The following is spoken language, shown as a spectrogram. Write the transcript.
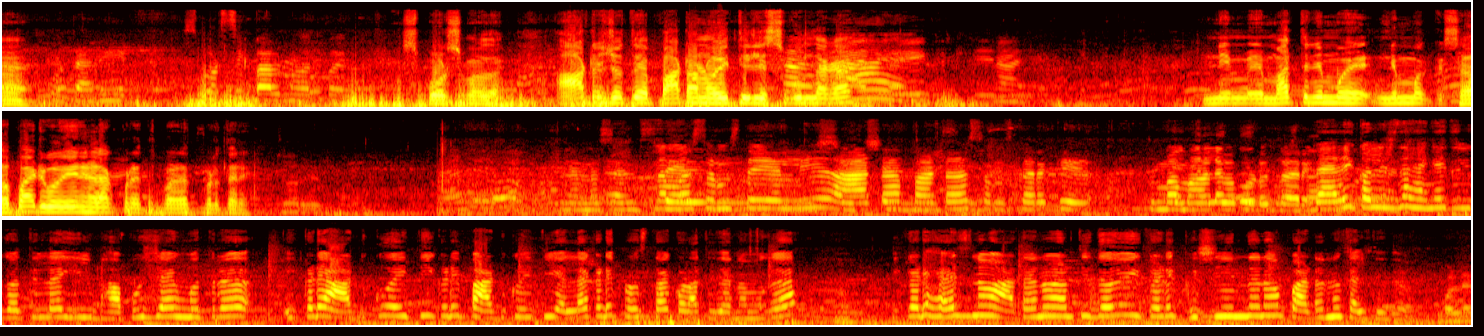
ಹಾಂ. ಸ್ಪೋರ್ಟ್ಸಿಗೆ ಭಾಳ ಮಹತ್ವ ಇದೆ ಸ್ಪೋರ್ಟ್ಸ್ ಮಾಡೋದು. ಆಟ ಜೊತೆ ಪಾಠನೂ ಐತಿ ಇಲ್ಲಿ ಸ್ಕೂಲ್ದಾಗ ನಿಮ್ಮ ಮತ್ತು ನಿಮ್ಮ ನಿಮ್ಮ ಸಹಪಾಠಿಗಳು ಏನು ಹೇಳಕ್ಕೆ ಪ್ರಯತ್ನ ಪ್ರಯತ್ನ ಪಡ್ತಾರೆ ನಮ್ಮ ಸಂಸ್ಥೆಯಲ್ಲಿ ಆಟ ಪಾಠ ಸಂಸ್ಕಾರಕ್ಕೆ ತುಂಬಾ ಮಹತ್ವ ಕೊಡುತ್ತಾರೆ. ಬೇರೆ ಕಾಲೇಜ್ದಾಗ ಹೆಂಗೈತಿ ಇಲ್ಲಿ ಗೊತ್ತಿಲ್ಲ. ಇಲ್ಲಿ ಬಾಪೂಜಾಗ ಮಾತ್ರ ಈ ಕಡೆ ಆಟಕ್ಕೂ ಐತಿ ಈ ಕಡೆ ಪಾಠಕ್ಕೂ ಐತಿ. ಎಲ್ಲಾ ಕಡೆ ಪ್ರೋತ್ಸಾಹ ಕೊಡತ್ತಿದ್ದಾರೆ ನಮಗ. ಈ ಕಡೆ ಹೆಜ್ ನಾವು ಆಟನೂ ಆಡ್ತಿದ್ದೇವೆ ಈ ಕಡೆ ಖುಷಿಯಿಂದ ನಾವು ಪಾಠನೂ ಕಲ್ತಿದ್ದೇವೆ. ಒಳ್ಳೆ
